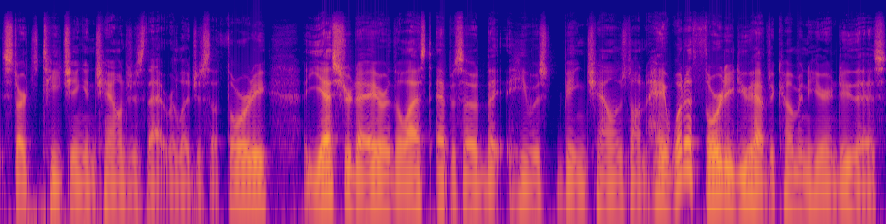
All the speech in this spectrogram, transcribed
starts teaching and challenges that religious authority. Yesterday, or the last episode, that he was being challenged on, hey, what authority do you have to come in here and do this?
